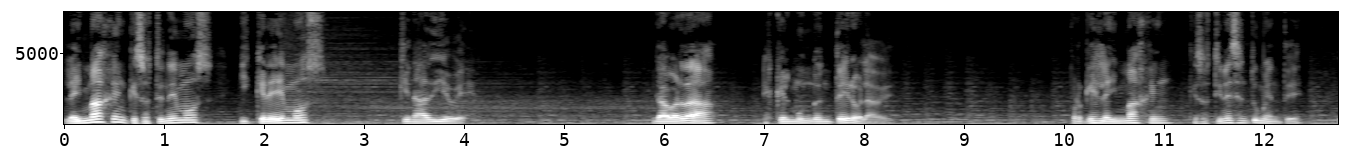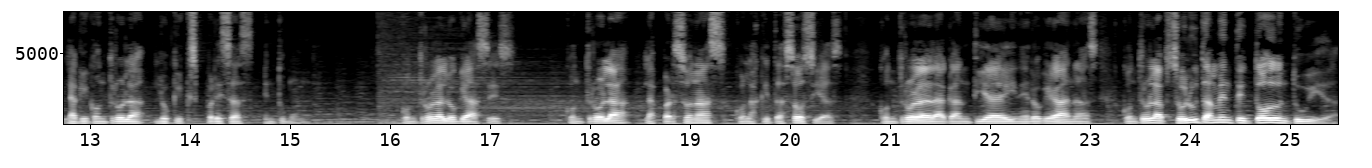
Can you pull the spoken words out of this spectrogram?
La imagen que sostenemos y creemos que nadie ve. La verdad es que el mundo entero la ve. Porque es la imagen que sostienes en tu mente la que controla lo que expresas en tu mundo. Controla lo que haces, controla las personas con las que te asocias, controla la cantidad de dinero que ganas, controla absolutamente todo en tu vida.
